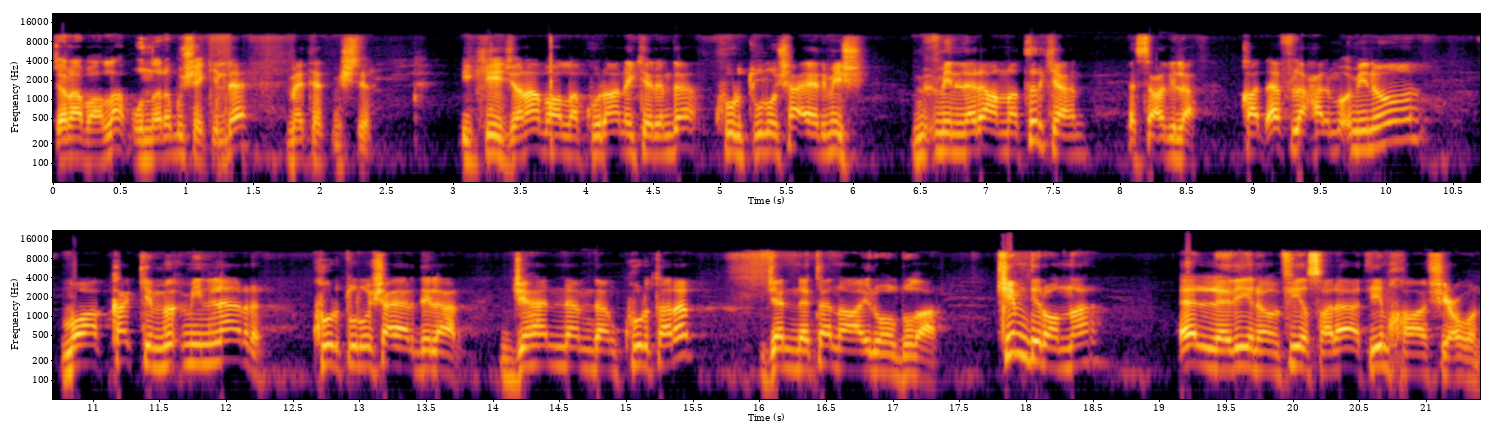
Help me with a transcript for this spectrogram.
Cenab-ı Allah bunları bu şekilde methetmiştir. İki, Cenab-ı Allah Kur'an-ı Kerim'de kurtuluşa ermiş müminleri anlatırken Estağfirullah. Kad eflehal mu'minun muhakkak ki müminler kurtuluşa erdiler. Cehennemden kurtarıp cennete nail oldular. Kimdir onlar? اَلَّذ۪ينَ ف۪ي صَلَاتِهِمْ خَاشِعُونَ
